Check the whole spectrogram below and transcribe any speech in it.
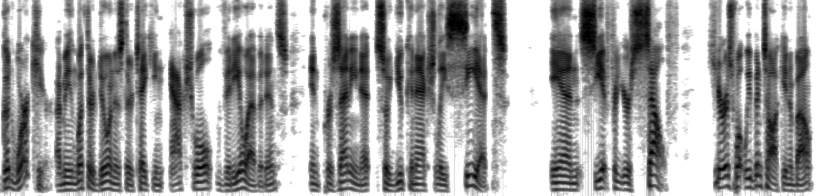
good work here. I mean, what they're doing is they're taking actual video evidence and presenting it so you can actually see it and see it for yourself. Here's what we've been talking about.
